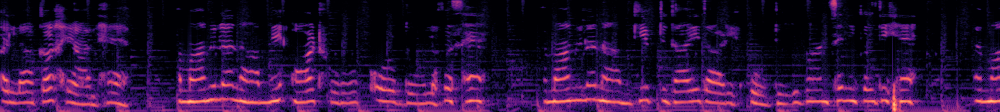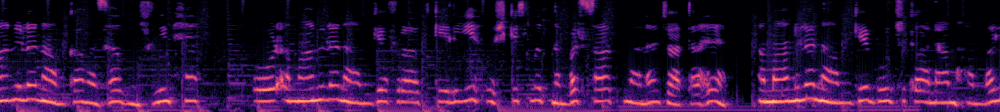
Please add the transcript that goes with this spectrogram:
اللہ کا خیال ہے. امان اللہ نام میں آٹھ حروف اور دو لفظ ہیں. امان اللہ نام کی ابتدائی تاریخ اردو زبان سے نکلتی ہے. امان اللہ نام کا مذہب مسلم ہے اور امان اللہ نام کے افراد کے لیے خوش قسمت نمبر سات مانا جاتا ہے۔ امان اللہ نام کے برج کا نام حمل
